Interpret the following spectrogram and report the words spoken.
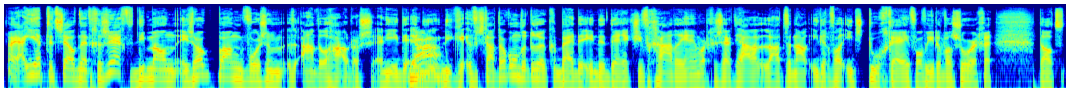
Nou ja, je hebt het zelf net gezegd. Die man is ook bang voor zijn aandeelhouders. En die, ja. die, die, staat ook onder druk bij de, in de directievergadering. En wordt gezegd, ja, laten we nou in ieder geval iets toegeven. Of in ieder geval zorgen dat,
